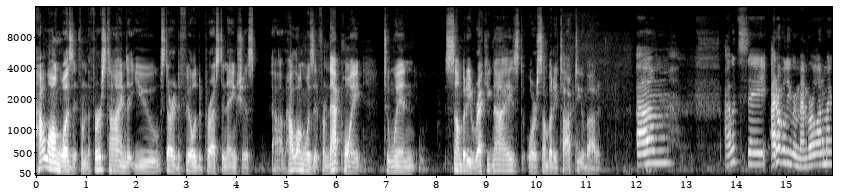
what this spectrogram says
how long was it from the first time that you started to feel depressed and anxious? Um, how long was it from that point to when somebody recognized or somebody talked to you about it? um i would say i don't really remember a lot of my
